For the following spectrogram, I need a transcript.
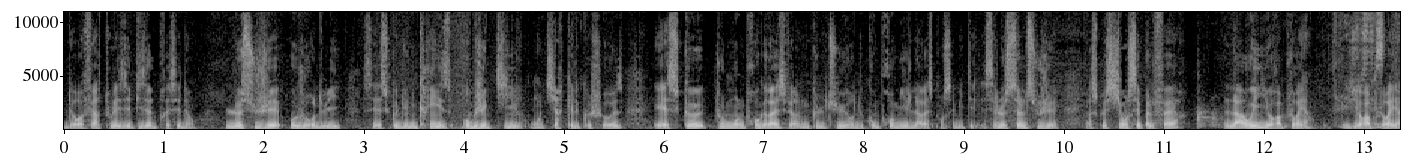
de refaire tous les épisodes précédents. Le sujet aujourd'hui, c'est est-ce que d'une crise objective, on tire quelque chose Et est-ce que tout le monde progresse vers une culture du compromis et de la responsabilité? C'est le seul sujet. Parce que si on ne sait pas le faire, là, oui, il n'y aura plus rien. Il n'y aura plus rien.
